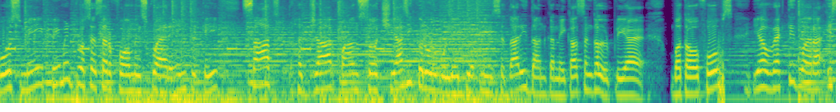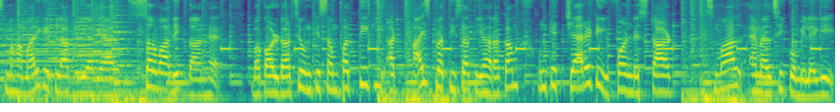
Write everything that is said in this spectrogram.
कोष में payment processor firm Square Inc के सात हज़ार पाँच सौ छियासी करोड़ मूल्य की अपनी हिस्सेदारी दान करने का संकल्प लिया है। बताओ फोर्ब्स यह व्यक्ति द्वारा इस महामारी के खिलाफ दिया गया सर्वाधिक दान है। बकौल डर्सी उनकी संपत्ति की 28 प्रतिशत यह रकम उनके charity fund start small MLC को मिलेगी।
